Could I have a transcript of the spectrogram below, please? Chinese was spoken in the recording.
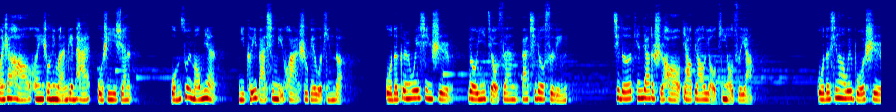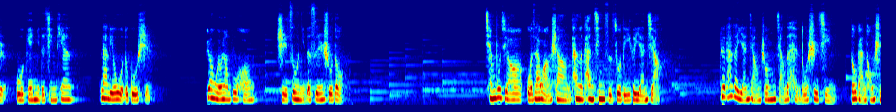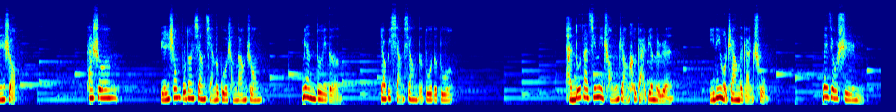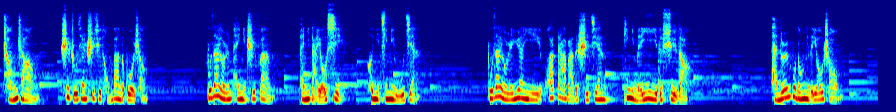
晚上好，欢迎收听晚安电台，我是逸轩。我们素未谋面，你可以把心里话说给我听的。我的个人微信是六一九三八七六四零，记得添加的时候要标有听友字样。我的新浪微博是我给你的晴天，那里有我的故事。愿我永远不红，只做你的私人树洞。前不久，我在网上看了看亲子做的一个演讲，对他在演讲中讲的很多事情都感同身受。他说，人生不断向前的过程当中，面对的要比想象的多得多。很多在经历成长和改变的人，一定有这样的感触，那就是成长是逐渐失去同伴的过程。不再有人陪你吃饭，陪你打游戏，和你亲密无间。不再有人愿意花大把的时间听你没意义的絮叨。很多人不懂你的忧愁，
